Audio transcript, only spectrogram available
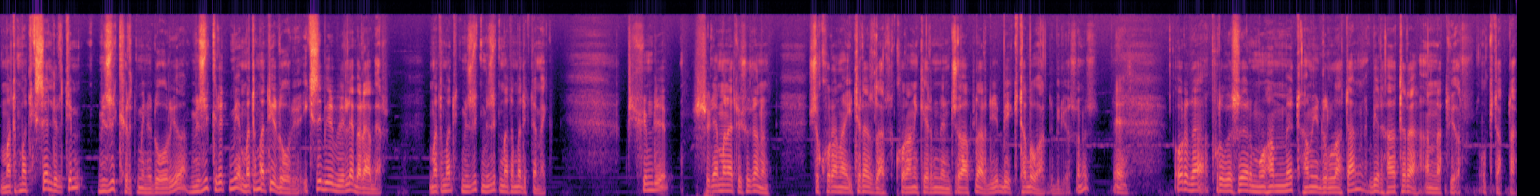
matematiksel ritim müzik ritmini doğuruyor. Müzik ritmi matematiği doğuruyor. İkisi birbiriyle beraber. Matematik, müzik, müzik, matematik demek. Şimdi Süleyman Ateş Hoca'nın işte Kur'an'a itirazlar, Kur'an-ı Kerim'den cevaplar diye bir kitabı vardı biliyorsunuz. Evet. Orada Profesör Muhammed Hamidullah'tan bir hatıra anlatıyor o kitapta.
